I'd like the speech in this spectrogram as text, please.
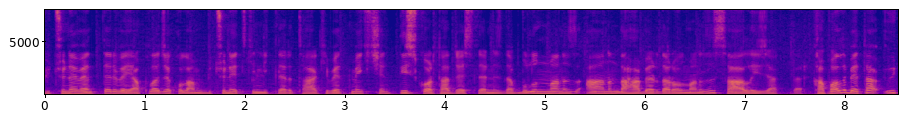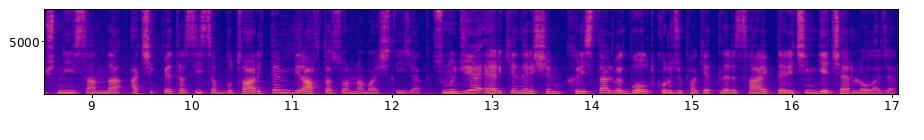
bütün eventleri ve yapılacak olan bütün etkinlikleri takip etmek için Discord adreslerinizde bulunmanız anında haberdar olmanızı sağlayacaktır. Kapalı beta 3 Nisan'da, açık betası ise bu tarihten bir hafta sonra başlayacak. Sunucuya erken erişim, kristal ve gold kurucu paketleri sahipleri için geçerli olacak.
